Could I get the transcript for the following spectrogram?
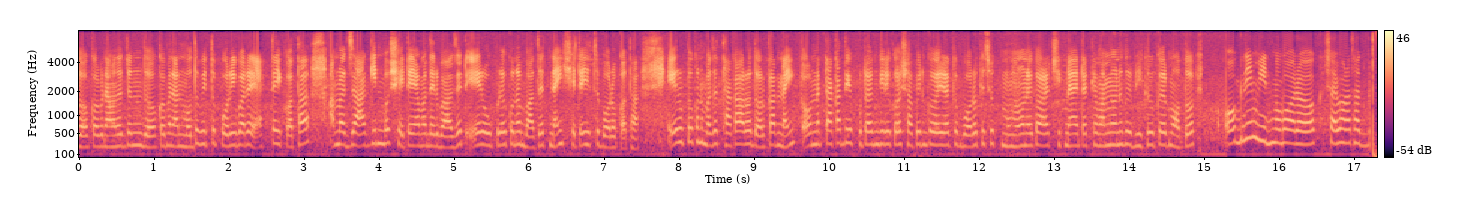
দোয়া করবেন, আমাদের জন্য দোয়া করবেন। আর মধ্যবিত্ত পরিবারের একটাই কথা, আমরা যা কিনবো সেটাই আমাদের বাজেট এর উপরে কোনো বাজেট নাই, সেটাই হচ্ছে বড় কথা। এর উপরে কোনো বাজেট থাকা আরও দরকার নাই। অন্য টাকা দিয়ে ফুটানগিরি করে শপিং করে এটাকে বড় কিছু মনে করা ঠিক না, এটাকে আমি মনে করি ভিক্ষুকের মতো। অগ্রিম ঈদ মোবারক। সবাই ভালো থাকবে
